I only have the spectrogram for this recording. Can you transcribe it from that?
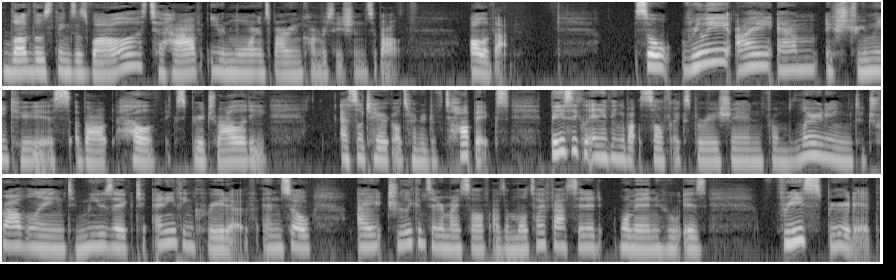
love those things as well to have even more inspiring conversations about all of that. So, really, I am extremely curious about health, spirituality, esoteric alternative topics, basically anything about self exploration, from learning to traveling to music to anything creative. And so, I truly consider myself as a multifaceted woman who is free spirited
